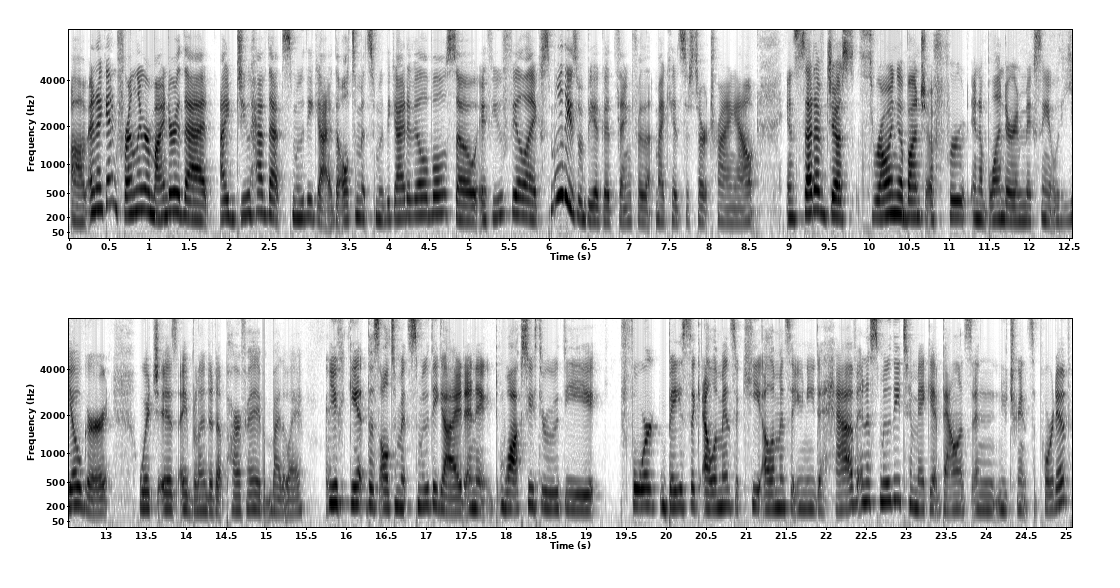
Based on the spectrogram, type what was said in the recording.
Um, and again, friendly reminder that I do have that smoothie guide, the ultimate smoothie guide available. So if you feel like smoothies would be a good thing for the, my kids to start trying out, instead of just throwing a bunch of fruit in a blender and mixing it with yogurt, which is a blended up parfait, by the way, you can get this ultimate smoothie guide and it walks you through the four basic elements or key elements that you need to have in a smoothie to make it balanced and nutrient supportive.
